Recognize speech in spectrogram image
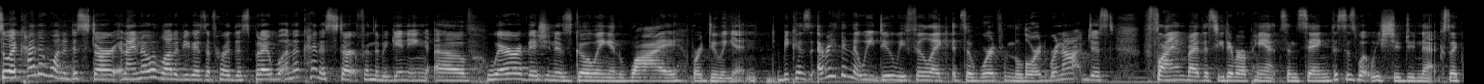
So I kind of wanted to start, and I know a lot of you guys have heard this, but I want to kind of start from the beginning of where our vision is going and why we're doing it. Because everything that we do, we feel like it's a word from the Lord. We're not just flying by the seat of our pants and saying, this is what we should do next. Like,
